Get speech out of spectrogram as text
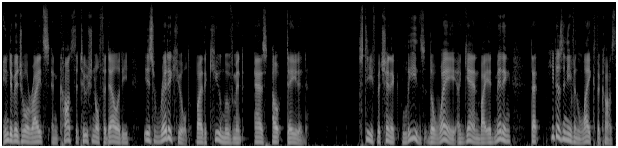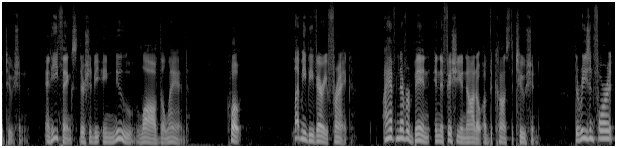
individual rights, and constitutional fidelity is ridiculed by the Q movement as outdated. Steve Pieczenik leads the way again by admitting that he doesn't even like the Constitution, and he thinks there should be a new law of the land. Quote, Let me be very frank. I have never been an aficionado of the Constitution. The reason for it,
